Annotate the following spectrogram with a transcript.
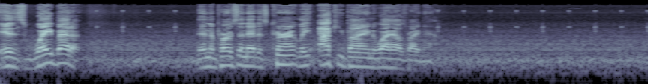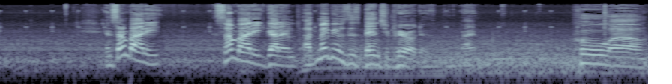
is way better than the person that is currently occupying the White House right now. And somebody, somebody got a, uh, maybe it was this Ben Shapiro dude, right? Who, um,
